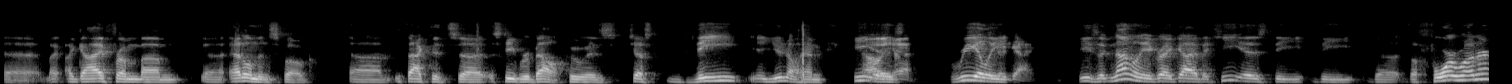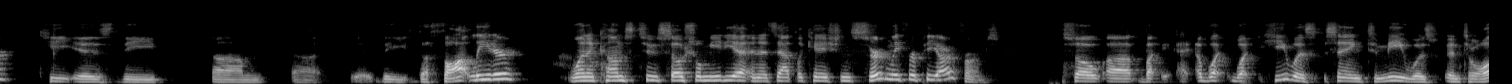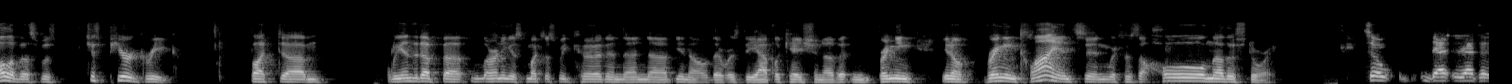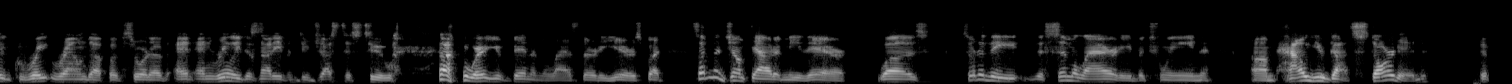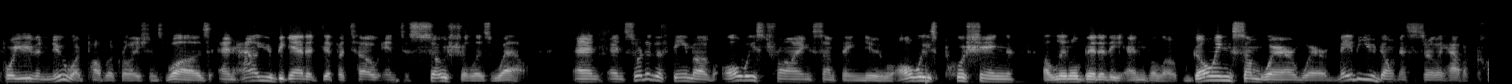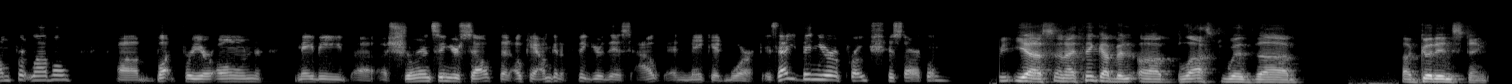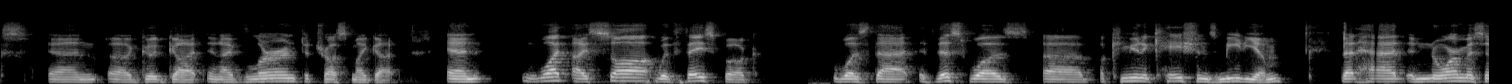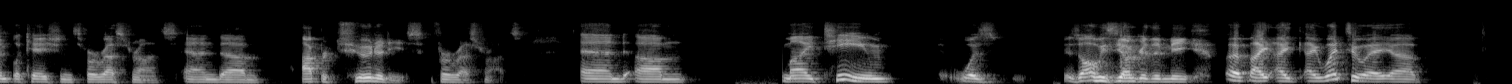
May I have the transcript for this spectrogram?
a guy from um, Edelman spoke. Um, in fact, it's uh, Steve Rubel, who is just the you know him. He oh, is yeah. really he's guy. He's a, not only a great guy, but he is the the the the forerunner. He is the um, uh, the the thought leader when it comes to social media and its applications, certainly for PR firms. So, uh, but uh, what what he was saying to me was, and to all of us, was just pure Greek. But um, we ended up uh, learning as much as we could, and then uh, you know there was the application of it and bringing you know bringing clients in, which was a whole nother story. So that that's a great roundup of sort of, and and really does not even do justice to where you've been in the last 30 years. But something that jumped out at me there was sort of the the similarity between um, how you got started before you even knew what public relations was and how you began to dip a toe into social as well. And and sort of the theme of always trying something new always pushing a little bit of the envelope going somewhere where maybe you don't necessarily have a comfort level um, but for your own maybe uh, assurance in yourself that okay i'm going to figure this out and make it work. Is that been your approach historically? Yes and i think i've been uh, blessed with uh, good instincts and good gut and i've learned to trust my gut and what i saw with facebook was that this was uh, a communications medium that had enormous implications for restaurants and um, opportunities for restaurants. And um, my team was is always younger than me. I, I, I went to a uh,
